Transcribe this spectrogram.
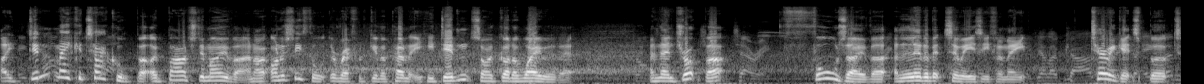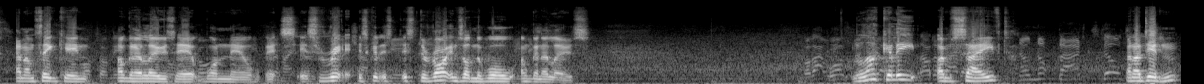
I didn't make a tackle, but I barged him over, and I honestly thought the ref would give a penalty. He didn't, so I got away with it. And then Drogba falls over a little bit too easy for me. Terry gets booked, and I'm thinking I'm going to lose here, one 0 It's it's it's, it's it's the writings on the wall. I'm going to lose. Luckily, I'm saved. And I didn't.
